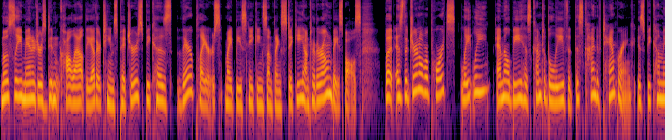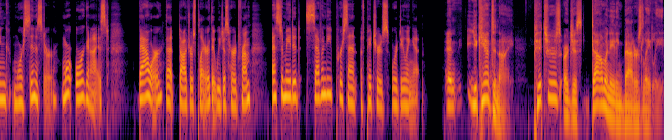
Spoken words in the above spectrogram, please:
Mostly, managers didn't call out the other team's pitchers because their players might be sneaking something sticky onto their own baseballs. But as the journal reports, lately, MLB has come to believe that this kind of tampering is becoming more sinister, more organized. Bauer, that Dodgers player that we just heard from, estimated 70% of pitchers were doing it. And you can't deny, pitchers are just dominating batters lately.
